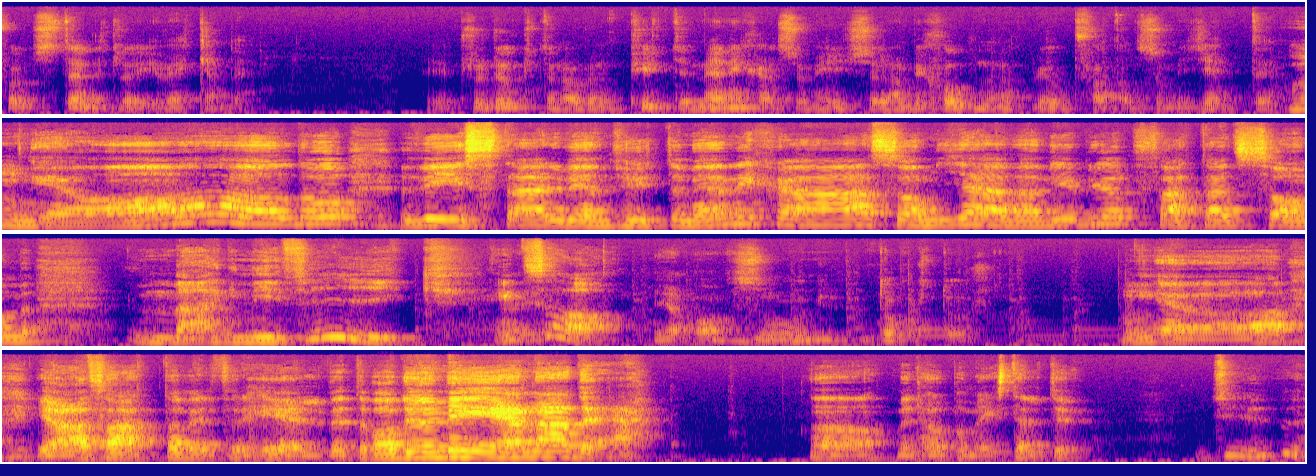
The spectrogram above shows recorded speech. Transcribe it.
fullständigt löjeväckande. Det är produkten av en pyttemänniska som hyser ambitionen att bli uppfattad som en jätte. Ja, då visst är du en pyttemänniska som gärna vill bli uppfattad som magnifik. Inte så? Jag avsåg doktor. Ja, jag fattar väl för helvete vad du menade. Ja, men hör på mig istället du. Du,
